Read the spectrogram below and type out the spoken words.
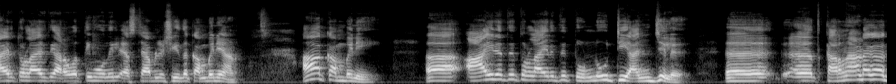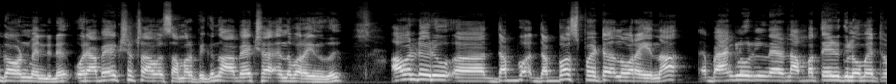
ആയിരത്തി തൊള്ളായിരത്തി അറുപത്തി മൂന്നിൽ എസ്റ്റാബ്ലിഷ് ചെയ്ത കമ്പനിയാണ്. ആ കമ്പനി ആയിരത്തി തൊള്ളായിരത്തി തൊണ്ണൂറ്റി അഞ്ചിൽ കർണാടക ഗവൺമെന്റിന് ഒരു അപേക്ഷ സമർപ്പിക്കുന്നു. അപേക്ഷ എന്ന് പറയുന്നത് അവരുടെ ഒരു ദബ് ദബ്ബ ദബ്ബസ്പേട്ട് എന്ന് പറയുന്ന ബാംഗ്ലൂരിൽ നിന്ന് അമ്പത്തേഴ് കിലോമീറ്റർ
